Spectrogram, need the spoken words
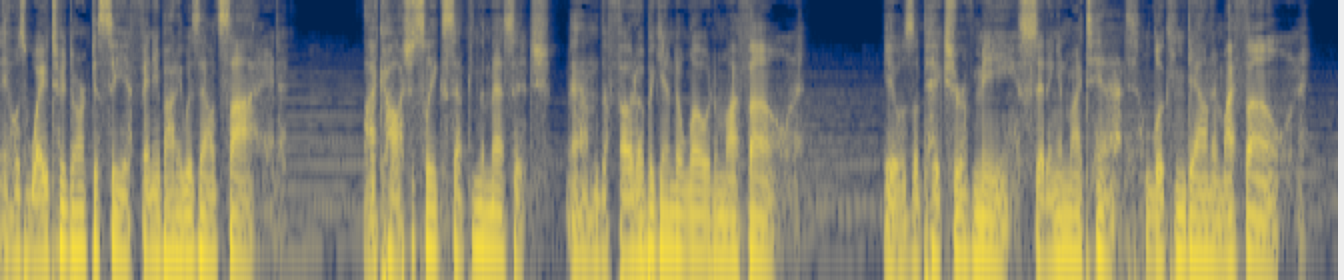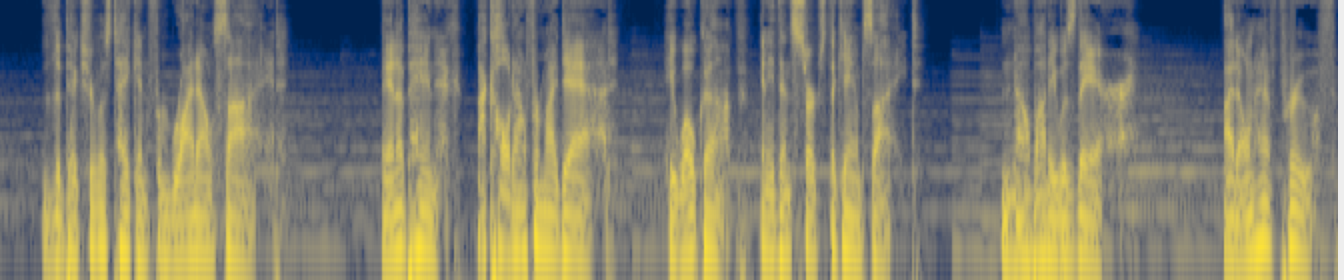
it was way too dark to see if anybody was outside. I cautiously accepted the message, and the photo began to load on my phone. It was a picture of me sitting in my tent looking down at my phone. The picture was taken from right outside. In a panic, I called out for my dad. He woke up and he then searched the campsite. Nobody was there. I don't have proof,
